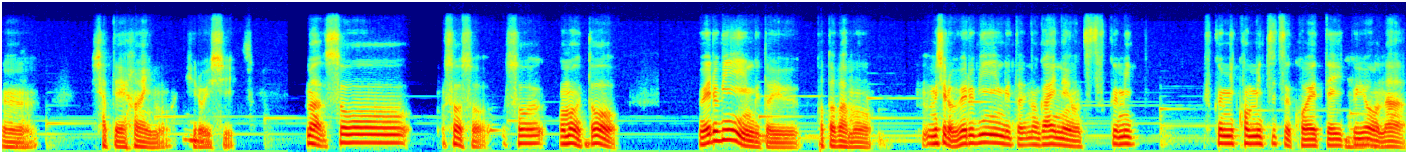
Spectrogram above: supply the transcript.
うん、射程範囲も広いし、まあそうそうそう。そう思うとウェルビーイングという言葉もむしろウェルビーイングというの概念を含み含み込みつつ超えていくような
